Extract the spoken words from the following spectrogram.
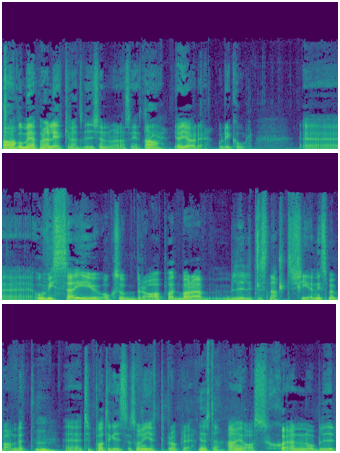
Ja. Jag går med på den här leken att vi känner varandra sedan jättelänge. Ja. Jag gör det och det är cool. Eh, och vissa är ju också bra på att bara bli lite snabbt tjenis med bandet. Eh, typ Patrik Isaksson är jättebra på det. Mm. Just det. Han är asskön och blir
